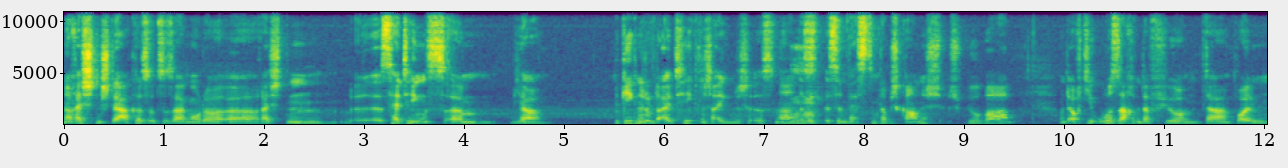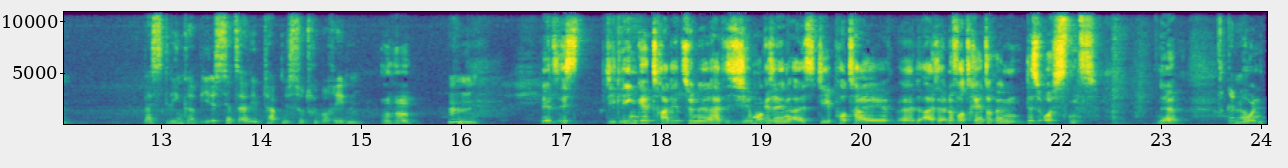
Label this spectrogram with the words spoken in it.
einer rechten Stärke sozusagen oder äh, rechten äh, Settings ähm, ja, begegnet und alltäglich eigentlich ist. Ne? Mhm. Das ist im Westen, glaube ich, gar nicht spürbar. Und auch die Ursachen dafür, da wollen Westlinke, wie ich es jetzt erlebt habe, nicht so drüber reden. Mhm. Hm. Jetzt ist die Linke traditionell, hatte sich immer gesehen als die Partei, äh, als eine Vertreterin des Ostens. Ne? Genau. Und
